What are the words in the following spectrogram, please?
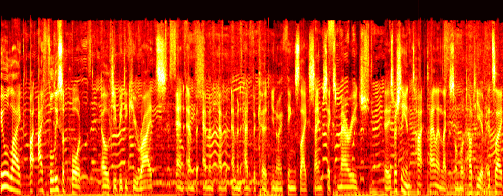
feel like I, I fully support LGBTQ rights and am, am, am, am an advocate, you know, things like same-sex marriage, especially in Tha- Thailand, like Somlo Tautiem. It's like,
